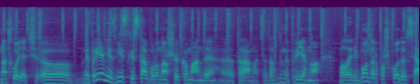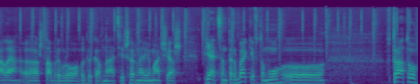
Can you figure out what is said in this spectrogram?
Надходять е, неприємні звістки з табору нашої команди е, травми. Це завжди неприємно. Валерій Бондар пошкодився, але е, штаб Реброва викликав на ці черневі матчі аж 5 центрбеків, тому. Е, Втрату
